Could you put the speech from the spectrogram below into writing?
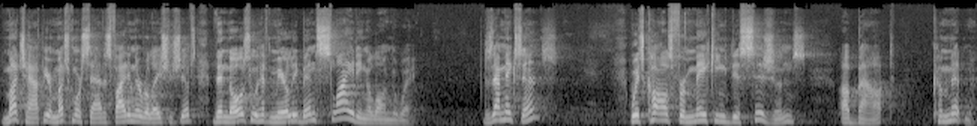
much happier, much more satisfied in their relationships than those who have merely been sliding along the way. Does that make sense? Which calls for making decisions about commitment.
